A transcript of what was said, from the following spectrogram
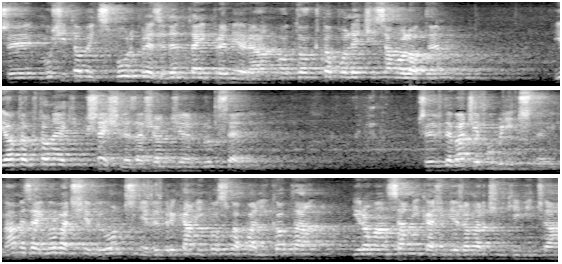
Czy musi to być spór prezydenta i premiera o to, kto poleci samolotem i o to, kto na jakim krześle zasiądzie w Brukseli? Czy w debacie publicznej mamy zajmować się wyłącznie wybrykami posła Palikota i romansami Kazimierza Marcinkiewicza?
